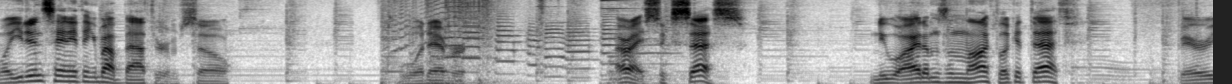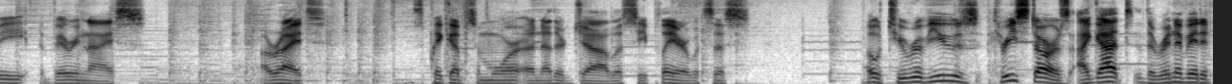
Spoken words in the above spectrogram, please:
Well, you didn't say anything about bathrooms, so... Whatever. Alright, success. New items unlocked. Look at that. Very, very nice. Alright. Let's pick up some more, another job. Let's see. Player, what's this? Oh, two reviews. Three stars. I got the renovated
